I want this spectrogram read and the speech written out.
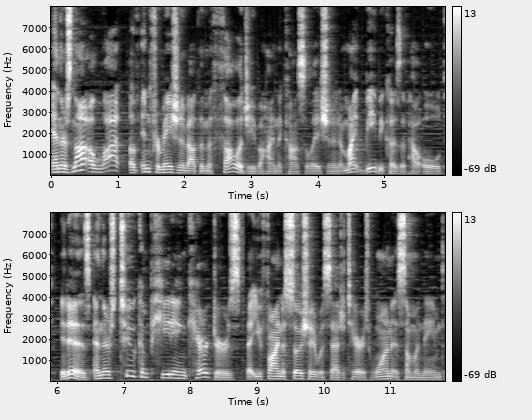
And there's not a lot of information about the mythology behind the constellation, and it might be because of how old it is. And there's two competing characters that you find associated with Sagittarius. One is someone named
